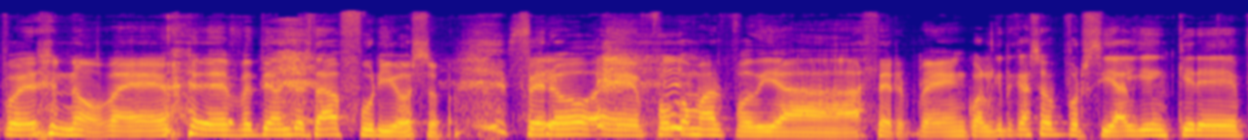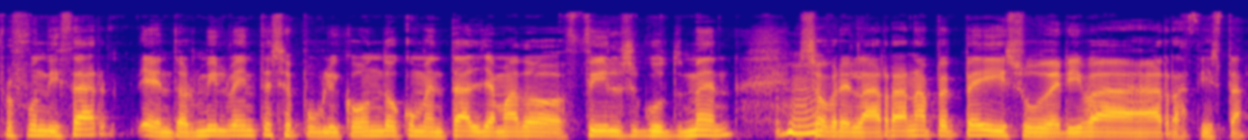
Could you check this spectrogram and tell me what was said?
Pues no, eh, efectivamente estaba furioso, pero eh, poco más podía hacer. En cualquier caso, por si alguien quiere profundizar, en 2020 se publicó un documental llamado Feels Good Men sobre la rana Pepe y su deriva racista,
